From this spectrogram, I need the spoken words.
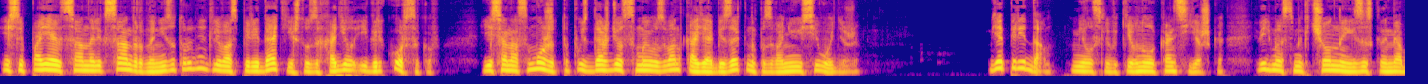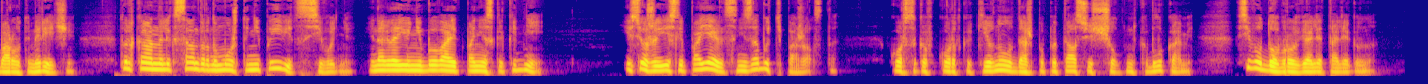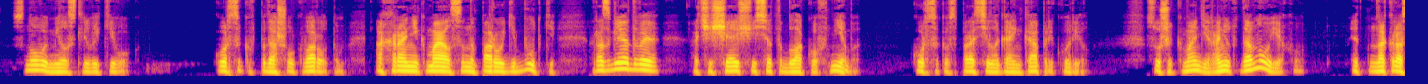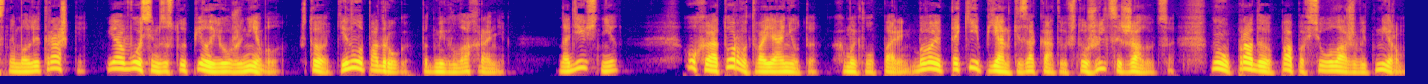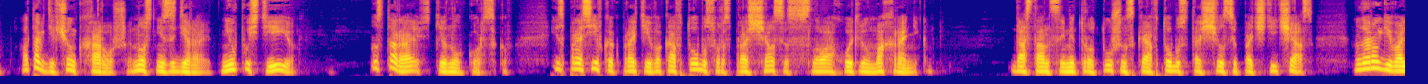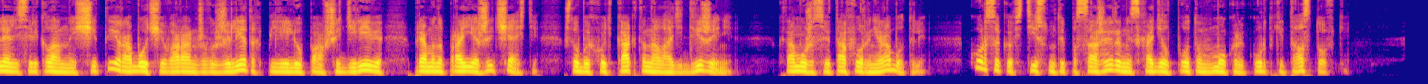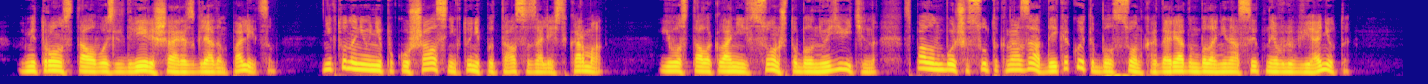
«Если появится Анна Александровна, не затруднит ли вас передать ей, что заходил Игорь Корсаков? Если она сможет, то пусть дождется моего звонка, я обязательно позвоню ей сегодня же». «Я передам», — милостливо кивнула консьержка, видимо, смягченная изысканными оборотами речи. «Только Анна Александровна может и не появиться сегодня. Иногда ее не бывает по несколько дней. И все же, если появится, не забудьте, пожалуйста». Корсаков коротко кивнул и даже попытался щелкнуть каблуками. «Всего доброго, Виолетта Олеговна». Снова милостливый кивок. Корсаков подошел к воротам. Охранник маялся на пороге будки, разглядывая очищающееся от облаков небо. Корсаков спросил огонька, прикурил. «Слушай, командир, Анюта давно уехала?» «Это на красной малолитражке? Я в восемь заступил, ее уже не было». «Что, кинула подруга?» — подмигнул охранник. «Надеюсь, нет». «Ох, и оторва твоя Анюта хмыкнул парень. Бывают такие пьянки закатывают, что жильцы жалуются. Ну, правда, папа все улаживает миром. А так девчонка хорошая, нос не задирает. Не упусти ее. Постараюсь, кивнул Корсаков. И спросив, как пройти к автобусу, распрощался со словоохотливым охранником. До станции метро Тушинская автобус тащился почти час. На дороге валялись рекламные щиты, рабочие в оранжевых жилетах пилили упавшие деревья прямо на проезжей части, чтобы хоть как-то наладить движение. К тому же светофоры не работали. Корсаков, стиснутый пассажирами, сходил потом в мокрой куртке и толстовке. В метро он встал возле двери, шаря взглядом по лицам. Никто на него не покушался, никто не пытался залезть в карман. Его стало клонить в сон, что было неудивительно. Спал он больше суток назад, да и какой это был сон, когда рядом была ненасытная в любви Анюта.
